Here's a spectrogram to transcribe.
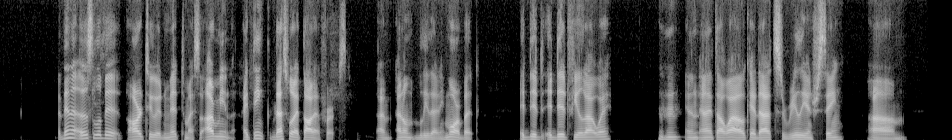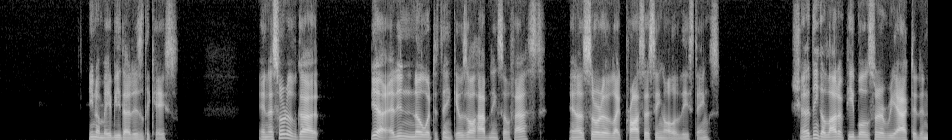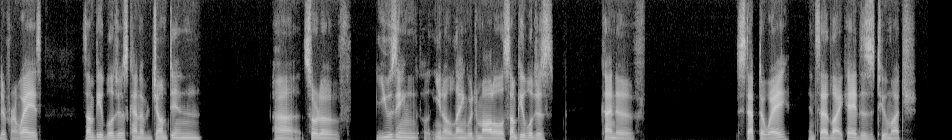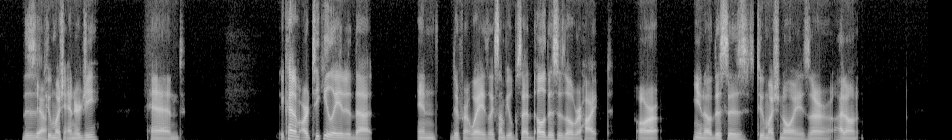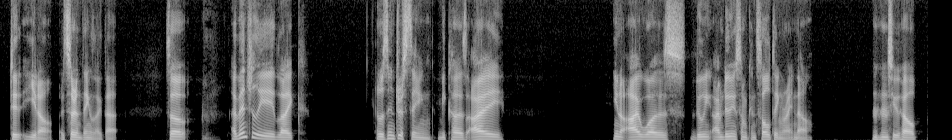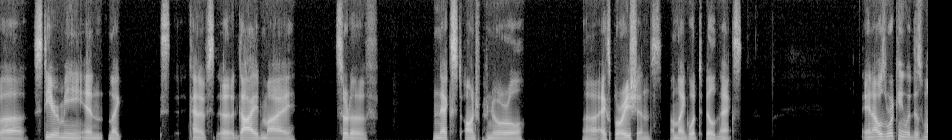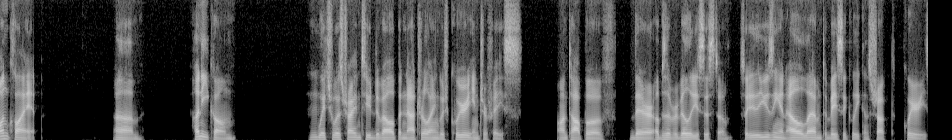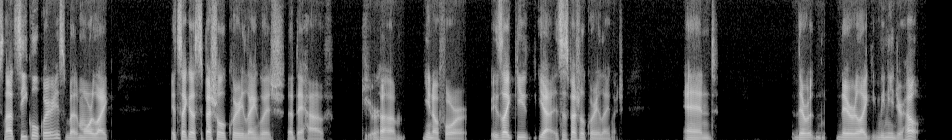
And then it was a little bit hard to admit to myself. I mean, I think that's what I thought at first. I'm, I don't believe that anymore, but it did it did feel that way. Mm-hmm. And, and I thought, wow, okay, that's really interesting. Um, you know, maybe that is the case. And I sort of got, yeah, I didn't know what to think. It was all happening so fast. And I was sort of like processing all of these things. And I think a lot of people sort of reacted in different ways. Some people just kind of jumped in, uh, sort of using, you know, language models. Some people just kind of stepped away and said like, "Hey, this is too much. This is Yeah. too much energy," and it kind of articulated that in different ways. Like some people said, "Oh, this is overhyped," or you know, "This is too much noise," or "I don't," to you know, certain things like that. So eventually, like, it was interesting because I, you know, I was doing, I'm doing some consulting right now Mm-hmm. to help uh, steer me and like s- kind of uh, guide my sort of next entrepreneurial uh, explorations on like what to build next. And I was working with this one client, um, Honeycomb, Mhm. which was trying to develop a natural language query interface on top of their observability system. So you're using an LLM to basically construct queries, not SQL queries, but more like it's like a special query language that they have. Sure. Um, you know, for it's like you, yeah, it's a special query language, and they were they were like, we need your help.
